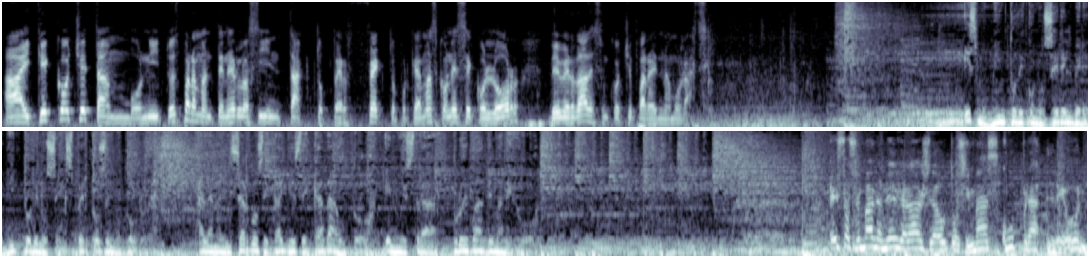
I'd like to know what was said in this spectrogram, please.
Ay, qué coche tan bonito. Es para mantenerlo así intacto, perfecto, porque además con ese color, de verdad es un coche para enamorarse. Es momento de conocer el veredicto de los expertos de motor al analizar los detalles de cada auto en nuestra prueba de manejo. Esta semana en el garage de autos y más, Cupra León.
